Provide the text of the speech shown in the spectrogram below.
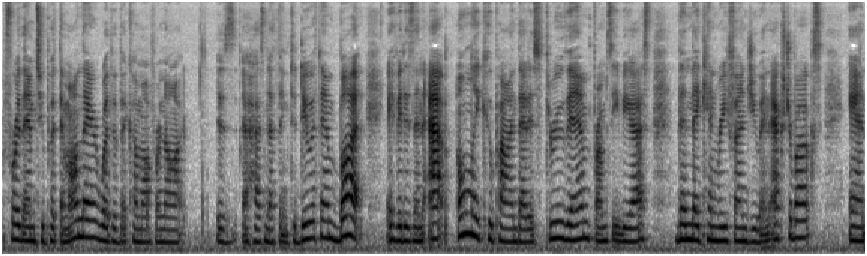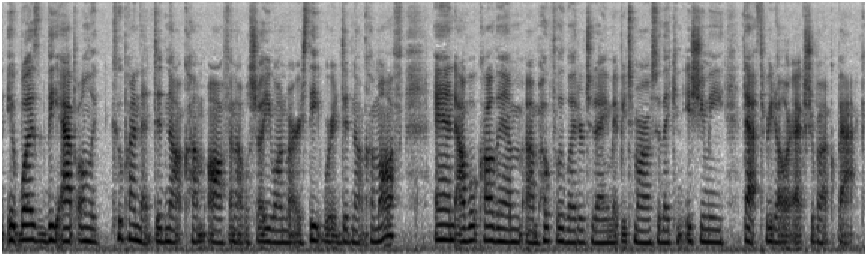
for them to put them on there. Whether they come off or not is has nothing to do with them. But if it is an app only coupon that is through them from CVS then they can refund you an extra bucks. And it was the app only coupon that did not come off and I will show you on my receipt where it did not come off and I will call them um, hopefully later today, maybe tomorrow, so they can issue me that $3 extra buck back.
